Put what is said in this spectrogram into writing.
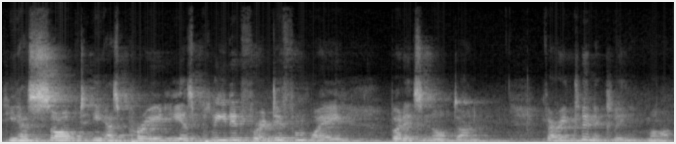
He has sobbed, he has prayed, he has pleaded for a different way, but it's not done. Very clinically, Mark,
